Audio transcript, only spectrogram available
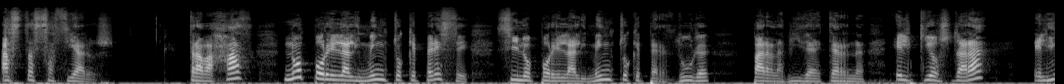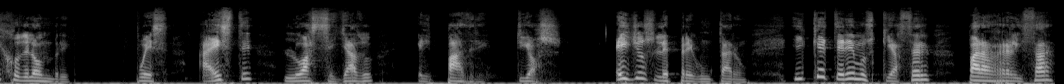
hasta saciaros. Trabajad no por el alimento que perece, sino por el alimento que perdura para la vida eterna, el que os dará el Hijo del hombre, pues a éste lo ha sellado el Padre, Dios. Ellos le preguntaron ¿Y qué tenemos que hacer para realizar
